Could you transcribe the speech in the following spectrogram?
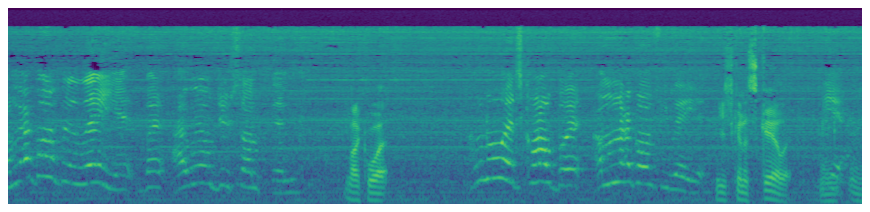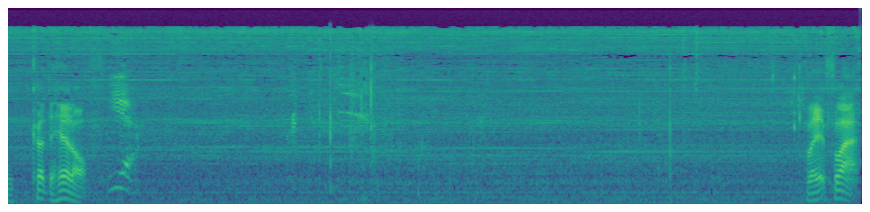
I'm not going to fillet it, I will do something. Like what? I don't know what it's called, but I'm not going to fillet it. You're just gonna scale it and, Yeah. and cut the head off. Yeah. Lay it flat.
